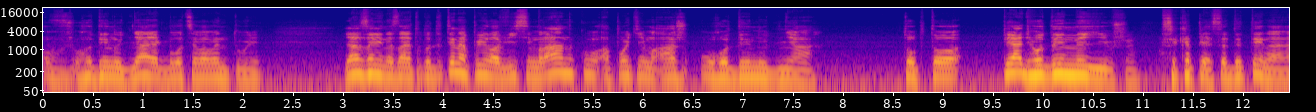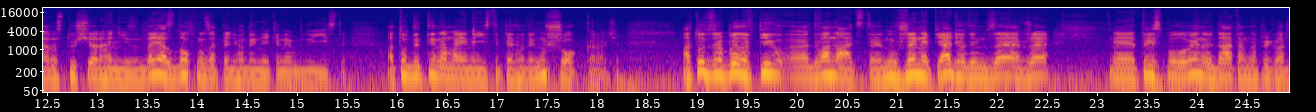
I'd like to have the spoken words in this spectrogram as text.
в годину дня, як було це в авентурі. Я взагалі не знаю, тобто дитина пила в 8 ранку, а потім аж у годину дня. Тобто 5 годин не ївши. Це капець, це дитина, ростущий організм. Да я здохну за 5 годин, як я не буду їсти. А то дитина має не їсти 5 годин. Ну шок, коротше. А тут зробили в пів 12. Ну вже не 5 годин, вже, вже е, 3,5, да, там, наприклад,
